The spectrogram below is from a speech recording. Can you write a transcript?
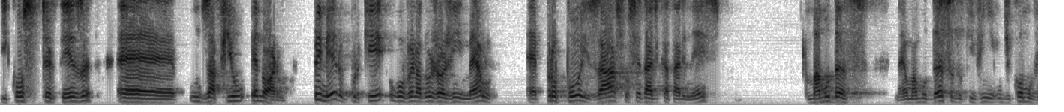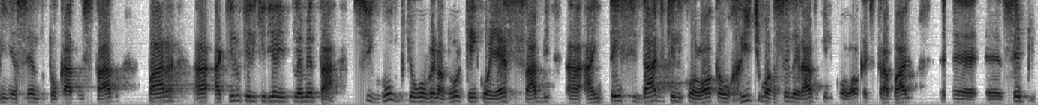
e com certeza é, um desafio enorme. Primeiro, porque o governador Jorginho Melo é, propôs à sociedade catarinense uma mudança, né, uma mudança do que vinha, de como vinha sendo tocado o Estado para a, aquilo que ele queria implementar. Segundo, porque o governador, quem conhece, sabe a, a intensidade que ele coloca, o ritmo acelerado que ele coloca de trabalho é, é, sempre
